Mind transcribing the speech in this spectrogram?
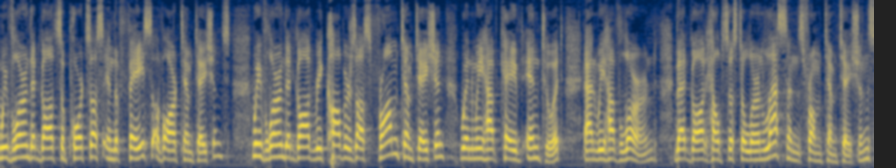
We've learned that God supports us in the face of our temptations. We've learned that God recovers us from temptation when we have caved into it. And we have learned that God helps us to learn lessons from temptations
